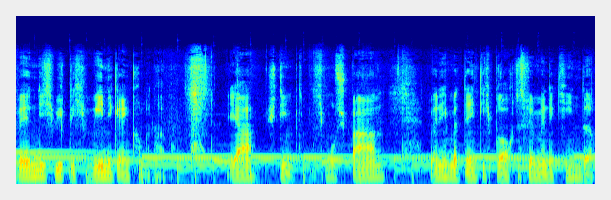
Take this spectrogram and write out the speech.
wenn ich wirklich wenig Einkommen habe. Ja, stimmt. Ich muss sparen, wenn ich mir denke, ich brauche das für meine Kinder.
